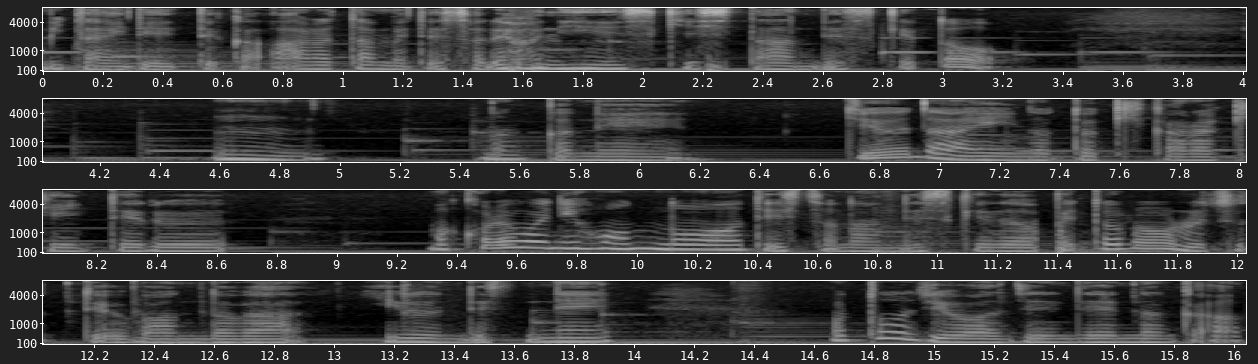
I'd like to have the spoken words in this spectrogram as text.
みたいでっていうか改めてそれを認識したんですけど。うん。なんかね10代の時から聴いてるまあこれは日本のアーティストなんですけどペトロールズっていうバンドがいるんですね、まあ、当時は全然なんか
